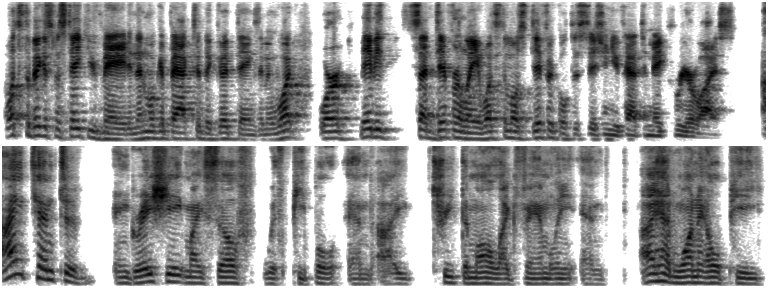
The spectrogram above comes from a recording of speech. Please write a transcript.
what's the biggest mistake you've made? And then we'll get back to the good things. I mean, what, or maybe said differently, what's the most difficult decision you've had to make career wise? I tend to ingratiate myself with people and I treat them all like family. And I had one LP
